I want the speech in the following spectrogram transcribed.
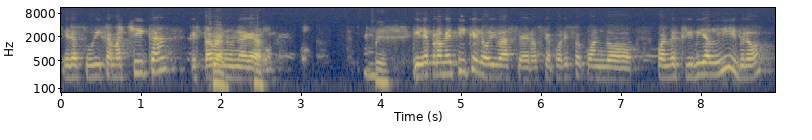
Era su hija más chica que estaba en una guerra. Y le prometí que lo iba a hacer, o sea, por eso cuando, cuando escribí el libro,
